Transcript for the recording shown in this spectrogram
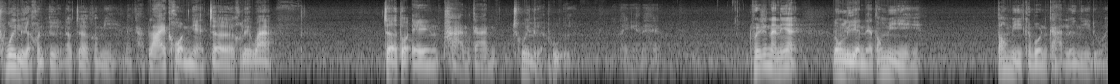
ช่วยเหลือคนอื่นแล้วเจอก็มีนะครับหลายคนเนี่ยเจอเขาเรียกว่าเจอตัวเองผ่านการช่วยเหลือผู้อื่นอะไรเงี้ยนะฮะ เพราะฉะนั้นเนี่ยโรงเรียนเนี่ยต้องมีต้องมีกระบวนการเรื่องนี้ด้วย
